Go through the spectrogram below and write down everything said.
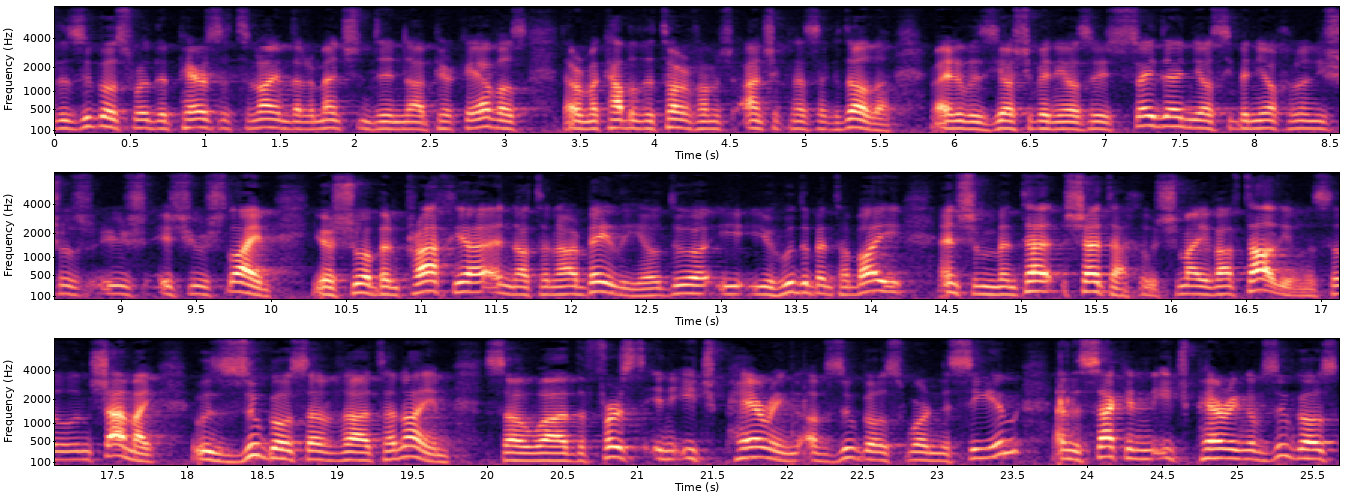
the Zugos were the pairs of Tanaim that are mentioned in uh, Pirkei Avos that were Makabelit the Torah from Anshe Knesset Gedola right it was Yoshi ben Yosef Seder and Yossi ben Yochanan Ish Yerushalayim. Yeshua ben Prachya and Natan Arbeli Yehuda ben Tabai and Shem ben Shetach. It was Shmai Vavtali it was Hillel and Shammai. It was Zugos of uh, Tanaim. So uh, the first in each pairing of Zugos were Nesiim and the second in each pairing of Zugos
